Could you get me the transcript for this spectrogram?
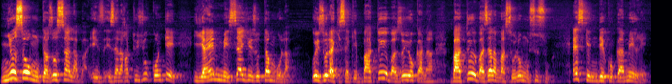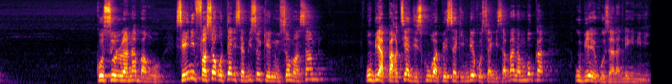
Nyonso moto azosala ezalaka toujours y a un message oyo ezotambola oyo ezolakisaki. Bato oyo bazoyokana bato oyo baza na masolo mosusu. Estce ndeko kamere? Kosolola na bango. C'est une façon ya kotalisa biso ke nous sommes ensemble? Ou bien à partir ya discours apesaki nde kosangisa bana mboka? Ou bien ekozala ndenge nini?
